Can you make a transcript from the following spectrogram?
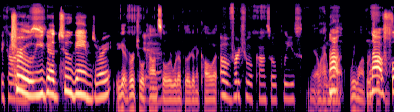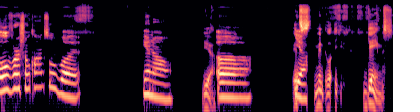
Because True. You get two games, right? You get Virtual Yeah. Console or whatever they're going to call it. Oh, virtual console, please. Yeah, well, I Not- want we want Virtual Not Console. full virtual console, but you know, Yeah. uh, Yeah. It's min- l- games.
